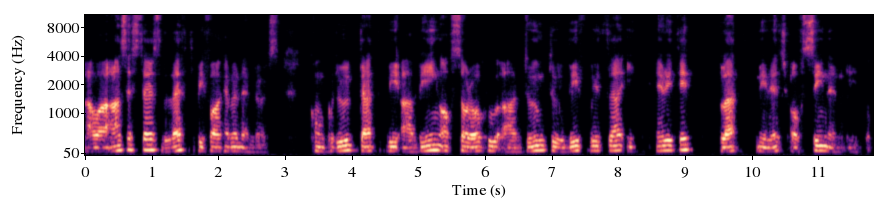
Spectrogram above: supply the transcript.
our ancestors left before heaven and earth conclude that we are beings of sorrow who are doomed to live with the inherited blood lineage of sin and evil.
